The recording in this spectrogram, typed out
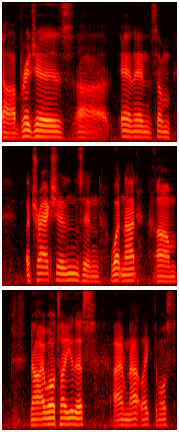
uh, bridges, uh, and then some attractions and whatnot. Um, now, I will tell you this I'm not like the most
